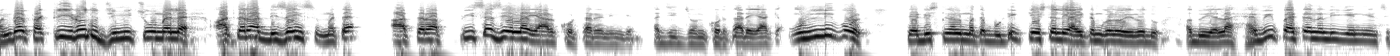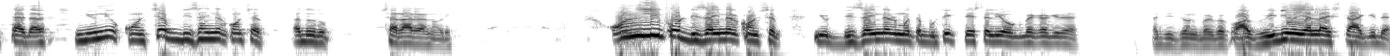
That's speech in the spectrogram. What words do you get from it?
ಒಂದೇ ಫ್ಯಾಕ್ಟ್ರಿ ಇರೋದು ಜಿಮಿಚೂ ಮೇಲೆ. ಆ ಥರ ಡಿಸೈನ್ಸ್ ಮತ್ತೆ ಆ ಥರ ಪೀಸಸ್ ಎಲ್ಲ ಯಾರು ಕೊಡ್ತಾರೆ ನಿಮಗೆ? ಅಜಿತ್ ಜೋನ್ ಕೊಡ್ತಾರೆ. ಯಾಕೆ? ಓನ್ಲಿ ಫೋರ್ ಟ್ರೆಡಿಷನಲ್ ಮತ್ತೆ ಬುಟಿಕ್ ಟೇಸ್ಟ್ ಅಲ್ಲಿ ಐಟಮ್ಗಳು ಇರೋದು. ಅದು ಎಲ್ಲ ಹೆವಿ ಪ್ಯಾಟರ್ನ್ ಅಲ್ಲಿ ಏನ್ ಏನ್ ಸಿಗ್ತಾ ಇದಾವೆ new new concept designer concept ಅದು ಸರಾರ ನೋಡಿ. ಓನ್ಲಿ ಫಾರ್ ಡಿಸೈನರ್ ಕಾನ್ಸೆಪ್ಟ್ ನೀವು ಡಿಸೈನರ್ ಮತ್ತೆ ಬುಟಿಕ್ ಟೇಸ್ಟ್ ಅಲ್ಲಿ ಹೋಗ್ಬೇಕಾಗಿದೆ. ಅಜಿಜೋನ್ ಬರ್ಬೇಕು. ಆ ವಿಡಿಯೋ ಎಲ್ಲ ಇಷ್ಟ ಆಗಿದೆ.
